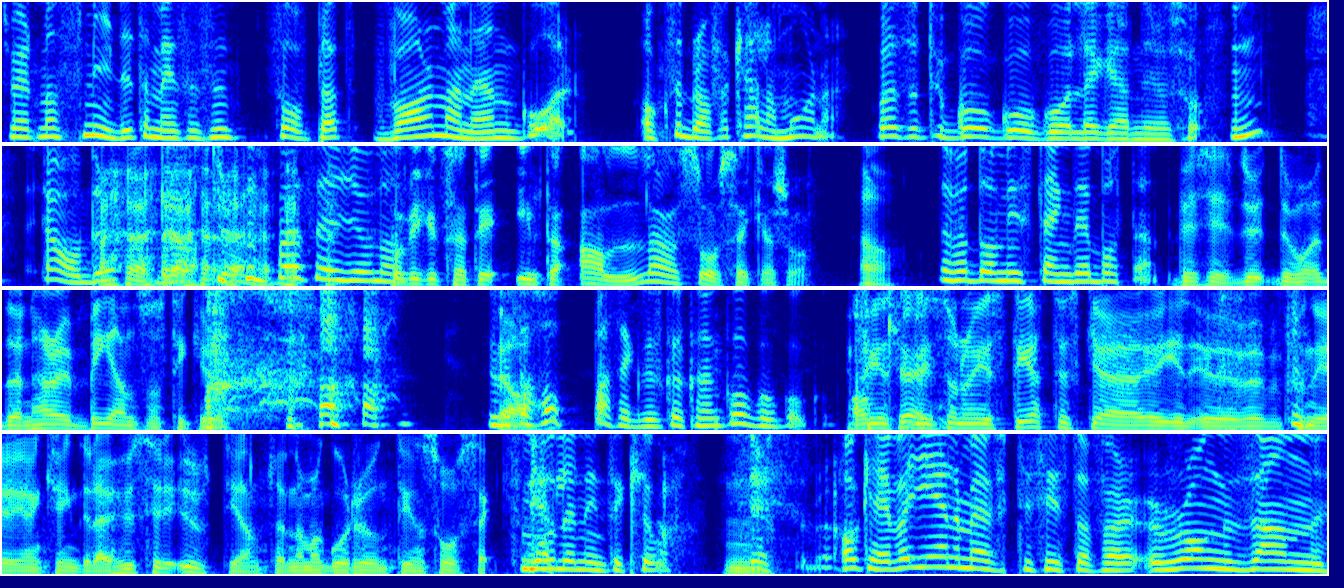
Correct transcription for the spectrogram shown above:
som gör att man smidigt tar med sig sin sovplats var man än går. Också bra för kalla morgnar. Alltså att du går, går, går, lägger ner och så. Mm. Ja, bra, bra tror jag. Vad säger Jonas? På vilket sätt är inte alla sovsäckar så? Ja, Därför att de är stängda i botten. precis. Du, du, den här har ju ben som sticker ut. Du ska Ja. inte hoppa säkert, du ska kunna gå, gå, gå. Finns, finns det några estetiska eh, funderingar kring det där? Hur ser det ut egentligen när man går runt i en sovsäck? Förmodligen inte klokt. Mm. Okej, vad ger ni mig till sist då för Rongzan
